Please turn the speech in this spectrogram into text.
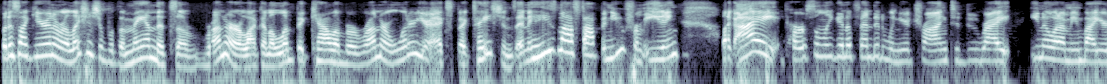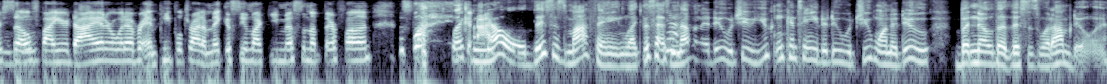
But it's like you're in a relationship with a man that's a runner, like an Olympic caliber runner. What are your expectations? And he's not stopping you from eating. Like I personally get offended when you're trying to do right. You know what I mean by yourself, mm-hmm. by your diet or whatever, and people try to make it seem like you messing up their fun. It's like, like I, no, this is my thing. Like this has yeah. nothing to do with you. You can continue to do what you want to do, but know that this is what I'm doing.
